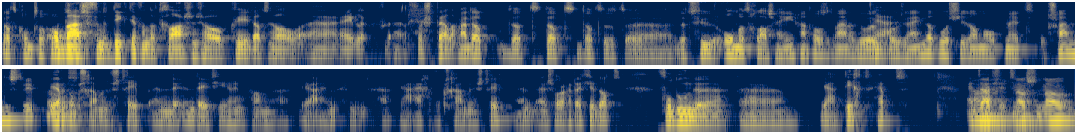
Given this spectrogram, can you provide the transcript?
dat komt toch op basis van de dikte van dat glas en zo kun je dat wel uh, redelijk uh, voorspellen. Maar dat, dat, dat, dat het, uh, het vuur om het glas heen gaat, als het ware, door het ja. kozijn, dat los je dan op met opschuimende strip? Ja, met opschuimende strip en de, een detering van, ja, en, en ja, eigenlijk opschuimende strip. En, en zorgen dat je dat voldoende ja, dicht hebt. En nou, daar zit, nou, nou,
